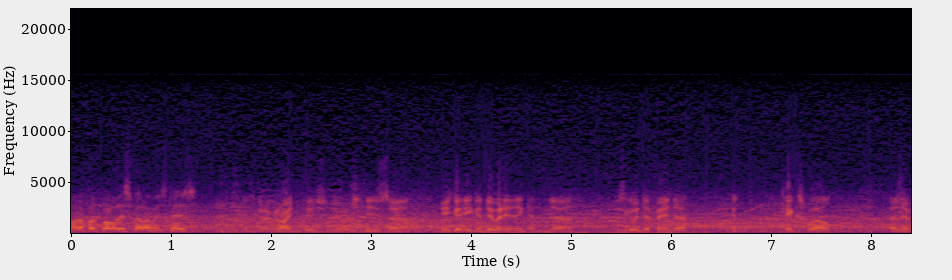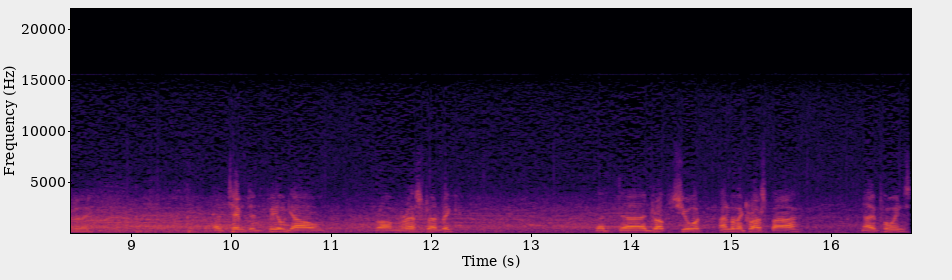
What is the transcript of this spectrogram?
What a footballer this fellow is, Des. He's got a great fish, George. He's, uh, he's got, he can do anything, and uh, he's a good defender. Kicks well, does everything. Attempted field goal from Ross Strudwick, but uh, dropped short under the crossbar. No points.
